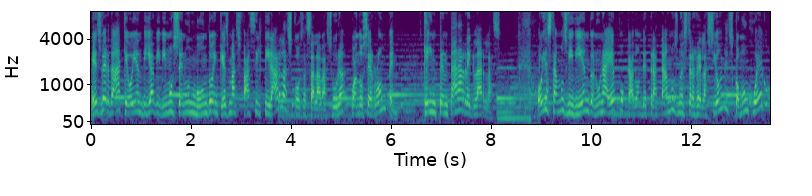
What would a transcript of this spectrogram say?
Es verdad que hoy en día vivimos en un mundo en que es más fácil tirar las cosas a la basura cuando se rompen que intentar arreglarlas. Hoy estamos viviendo en una época donde tratamos nuestras relaciones como un juego.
